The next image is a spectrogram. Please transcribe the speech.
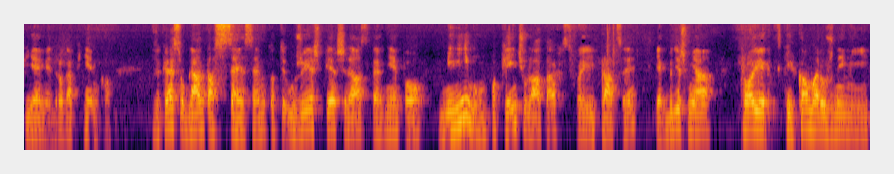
PM-ie, droga PM-ko, wykresu Ganta z sensem, to ty użyjesz pierwszy raz pewnie po minimum po pięciu latach swojej pracy, jak będziesz miał projekt z kilkoma różnymi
